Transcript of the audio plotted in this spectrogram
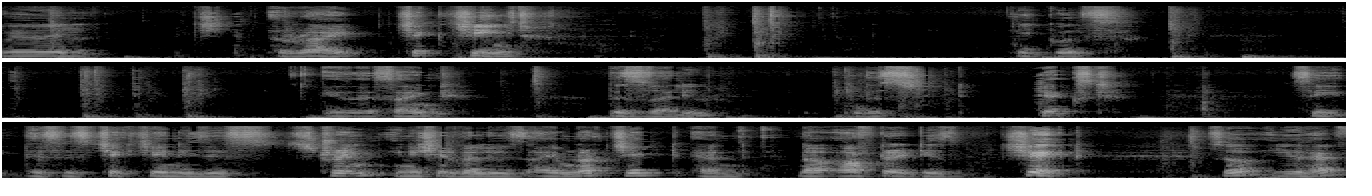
We will write check changed equals is assigned this value this text. See this is check change is this string. Initial value is I am not checked and now after it is checked. So you have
